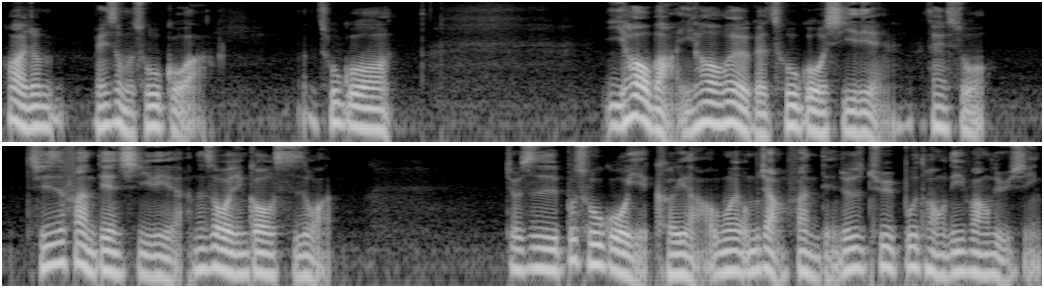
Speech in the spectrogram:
后来就没什么出国啊，出国。以后吧，以后会有个出国系列再说。其实饭店系列啊，那时候我已经构思完，就是不出国也可以啦。我们我们讲饭店，就是去不同地方旅行，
